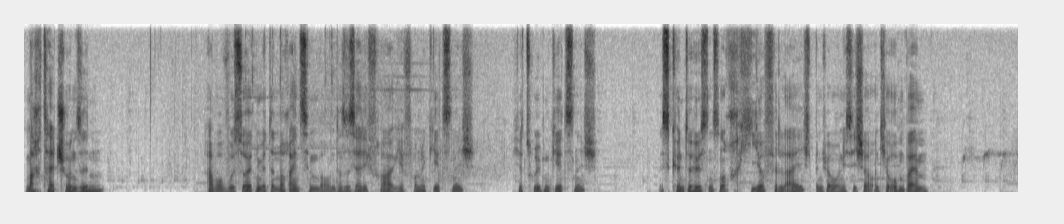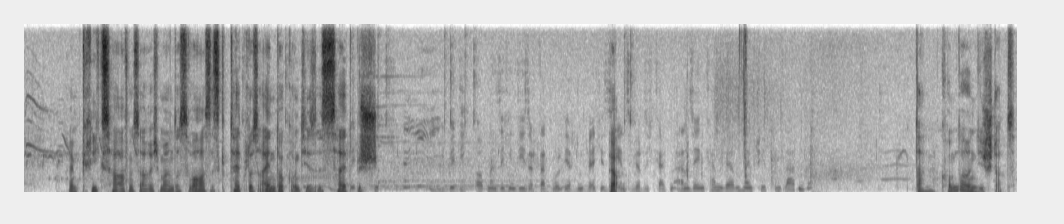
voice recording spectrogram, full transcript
Macht halt schon Sinn. Aber wo sollten wir denn noch eins hinbauen? Das ist ja die Frage. Hier vorne geht's nicht. Hier drüben geht's nicht. Es könnte höchstens noch hier vielleicht, bin ich mir aber nicht sicher. Und hier oben beim beim Kriegshafen, sag ich mal, und das war's. Es gibt halt bloß einen Dock und hier ist halt besch ob man sich in dieser Stadt wohl irgendwelche Sehenswürdigkeiten ja. ansehen kann, während mein Schiff entladen wird? Dann komm doch in die Stadt.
